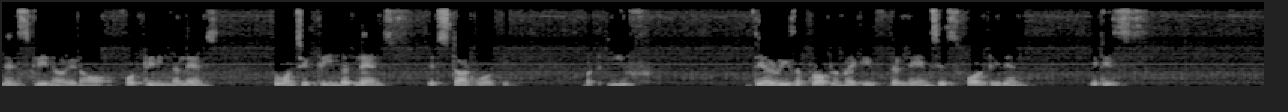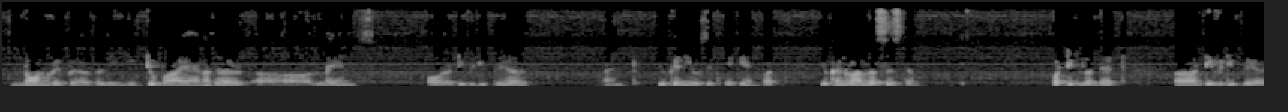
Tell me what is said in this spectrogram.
lens cleaner you know for cleaning the lens so once you clean that lens it start working. But if there is a problem like if the lens is faulty then it is non-repairable. You need to buy another uh, lens or a DVD player and you can use it again. But you can run the system. Particular that uh, DVD player.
